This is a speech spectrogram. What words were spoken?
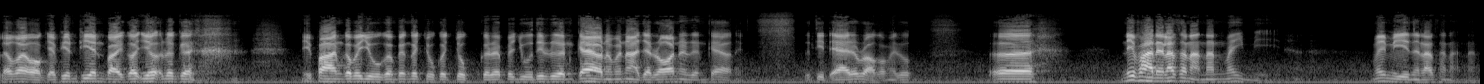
แล้วก็ออกจากเพี้ยนเพียนไปก็เยอะเหลือเกินนิพพานก็ไปอยู่กันเป็นกระจุกกระจุกก็เลยไปอยู่ที่เรือนแก้วนะมันน่าจะร้อนในเรือนแก้วเนี่ย หรือติดแอร์หรือเปล่าก็ไม่รู้ เออนิพพานในลักษณะนั้นไม่มีไม่มีในลักษณะนั้น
